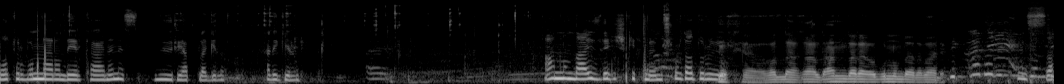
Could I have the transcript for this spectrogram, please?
Motor bunların değil kaneniz. Yürü yapla gelin. Hadi gelin. Alnında izde hiç gitmemiş. Şurada duruyor. Yok ya vallahi kaldı. Anında da bunun da böyle. Neyse.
